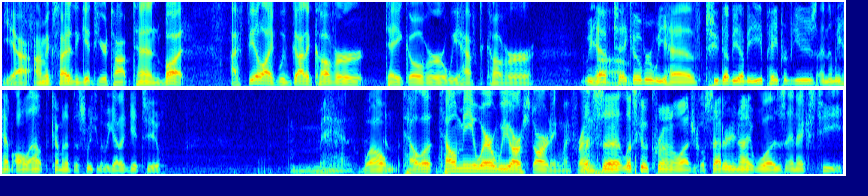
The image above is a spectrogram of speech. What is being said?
yeah, I'm excited to get to your top 10, but I feel like we've got to cover Takeover. We have to cover. We have Takeover, we have two WWE pay per views, and then we have All Out coming up this weekend that we got to get to. Man, well, tell tell me where we are starting, my friend. Let's uh, let's go chronological. Saturday night was NXT,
